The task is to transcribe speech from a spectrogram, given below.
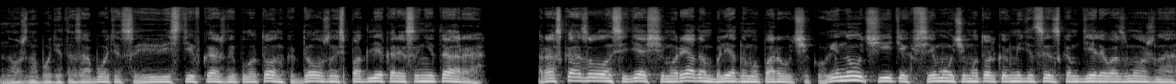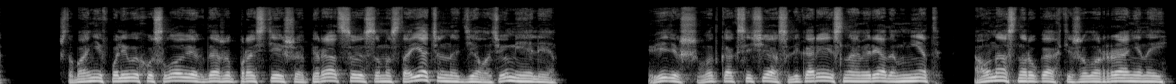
Нужно будет озаботиться и ввести в каждый плутонг должность подлекаря-санитара, рассказывал он сидящему рядом бледному поручику, и научить их всему, чему только в медицинском деле возможно, чтобы они в полевых условиях даже простейшую операцию самостоятельно делать умели. Видишь, вот как сейчас, лекарей с нами рядом нет, а у нас на руках тяжело раненый.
